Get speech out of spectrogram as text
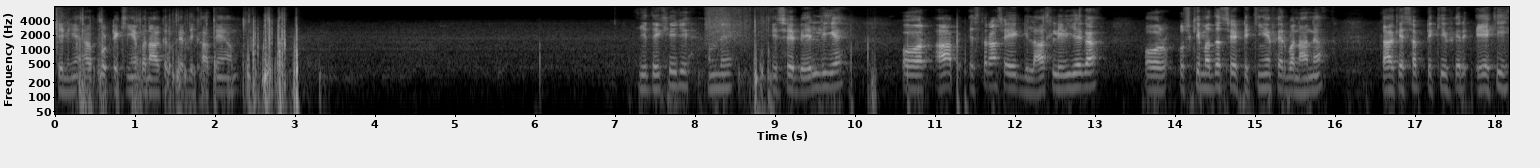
चलिए आपको टिक्कियाँ बनाकर फिर दिखाते हैं हम। ये देखिए जी, हमने इसे बेल लिया है और आप इस तरह से एक गिलास ले लीजिएगा और उसकी मदद से टिक्कियाँ फिर बनाना ताकि सब टिक्की फिर एक ही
